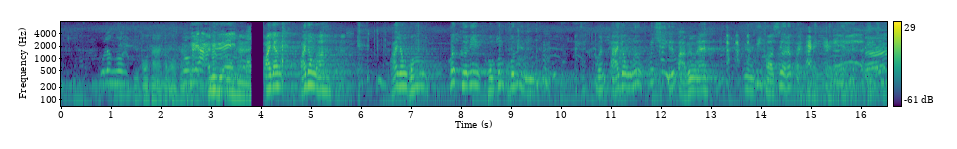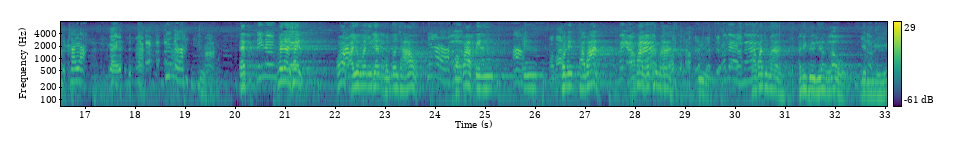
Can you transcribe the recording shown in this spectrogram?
กูละงง คือเอาหาครับเอาหางงเลยอะอันนี้คือเอาหาปายังปายงเหรอปายงผม เมื่อคืนนี้ผมคุ้นๆ เหมือนปายงหรือไม่ใช่หรือเปล่าไม่รู้นะอืมที่ถอดเสื้อแล้วแกว่งแกว่งแกว่งเนี่ยใครอะจริงเหรอแต่ไม่น่าใช่ เพราะว่าปายงมายืนยันกับผมตอนเช้า จริงเหรอบอกว่าเป็นอ้าวเป็นคนในชาวบ้าน ชาวบ้านเขาขึ้นมาอืมชาวบ้านขึ้นมา อันนี้คือเรื่องเล่าเย็นนี้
